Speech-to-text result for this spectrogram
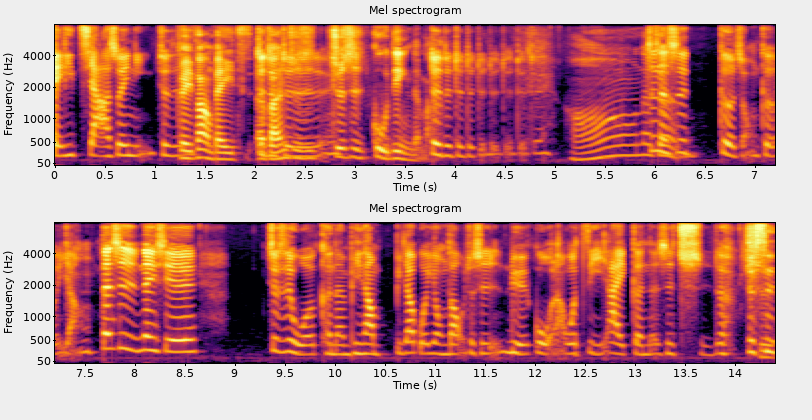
杯架，所以你就是可以放杯子，呃，对对反正就是就是固定的嘛。对对对对对对对对对，哦，那真的是各种各样。但是那些就是我可能平常比较不会用到，我就是略过啦。我自己爱跟的是吃的，就是。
